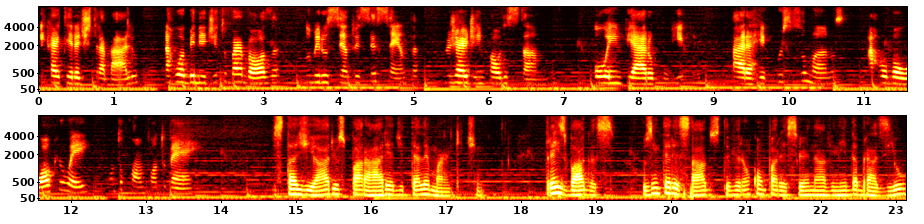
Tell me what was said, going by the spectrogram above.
e carteira de trabalho na Rua Benedito Barbosa, número 160, no Jardim Paulistano, ou enviar o currículo para recursoshumanos@walkway.com.br. Estagiários para a área de telemarketing. Três vagas. Os interessados deverão comparecer na Avenida Brasil,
